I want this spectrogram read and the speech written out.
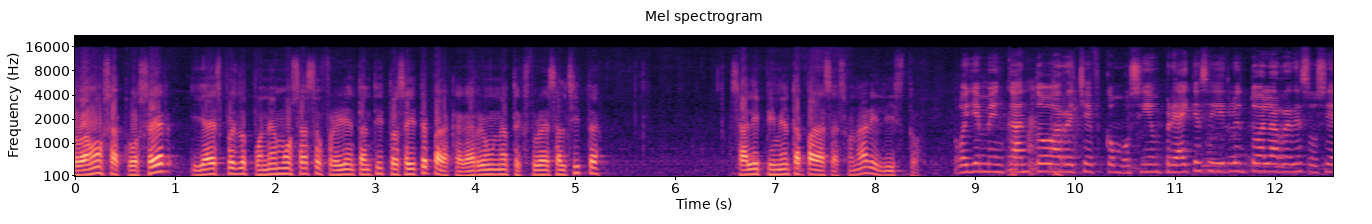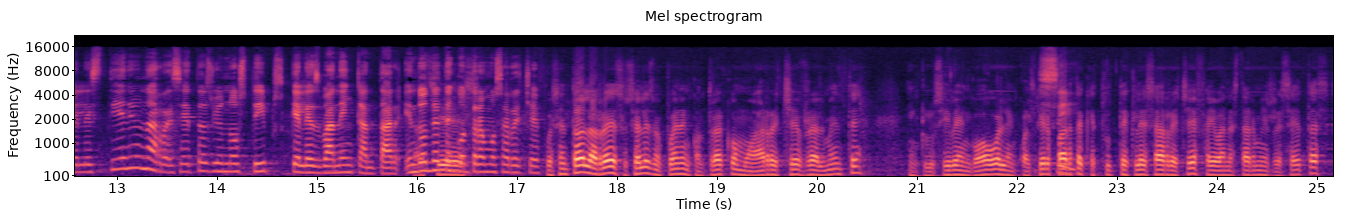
Lo vamos a cocer y ya después lo ponemos a sofreír en tantito aceite para que agarre una textura de salsita. Sal y pimienta para sazonar y listo. Oye, me encantó Arrechef como siempre. Hay que seguirlo en todas las redes sociales. Tiene unas recetas y unos tips que les van a encantar. ¿En dónde te es. encontramos Arrechef? Pues en todas las redes sociales me pueden encontrar como Arrechef realmente, inclusive en Google, en cualquier Sí. parte que tú teclees Arrechef, ahí van a estar mis recetas.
